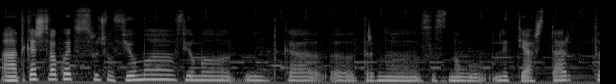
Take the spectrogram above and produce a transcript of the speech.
А, така че това, което се случва в филма, филма така тръгна с много летящ старт.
